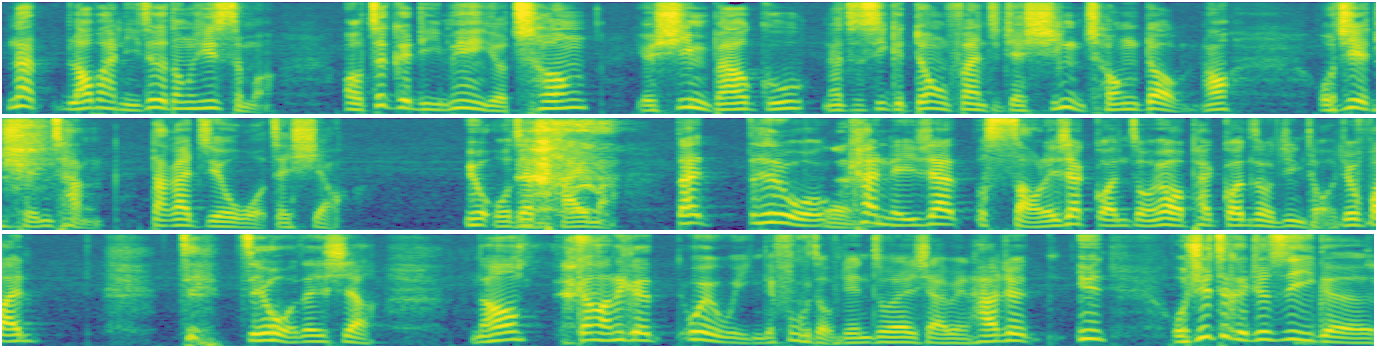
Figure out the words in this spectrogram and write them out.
那老板，你这个东西什么？哦，这个里面有葱，有杏鲍菇，那只是一个冻饭，这叫性冲动。”然后我记得全场大概只有我在笑，因为我在拍嘛。但但是我看了一下，我扫了一下观众，因为我拍观众镜头，就发现只只有我在笑。然后刚好那个魏武营的副总监坐在下面，他就因为我觉得这个就是一个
